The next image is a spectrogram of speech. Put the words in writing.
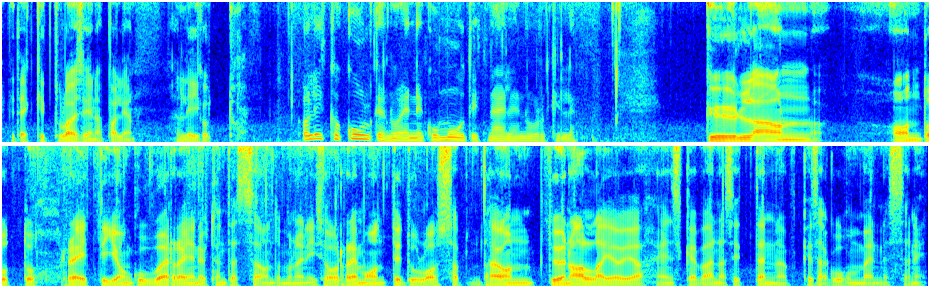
itsekin tulee siinä paljon liikuttua. Olitko kulkenut ennen kuin muutit näille nurkille? Kyllä on, on tuttu reitti jonkun verran ja nythän tässä on tämmöinen iso remontti tulossa tai on työn alla jo ja ensi keväänä sitten kesäkuuhun mennessä, niin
